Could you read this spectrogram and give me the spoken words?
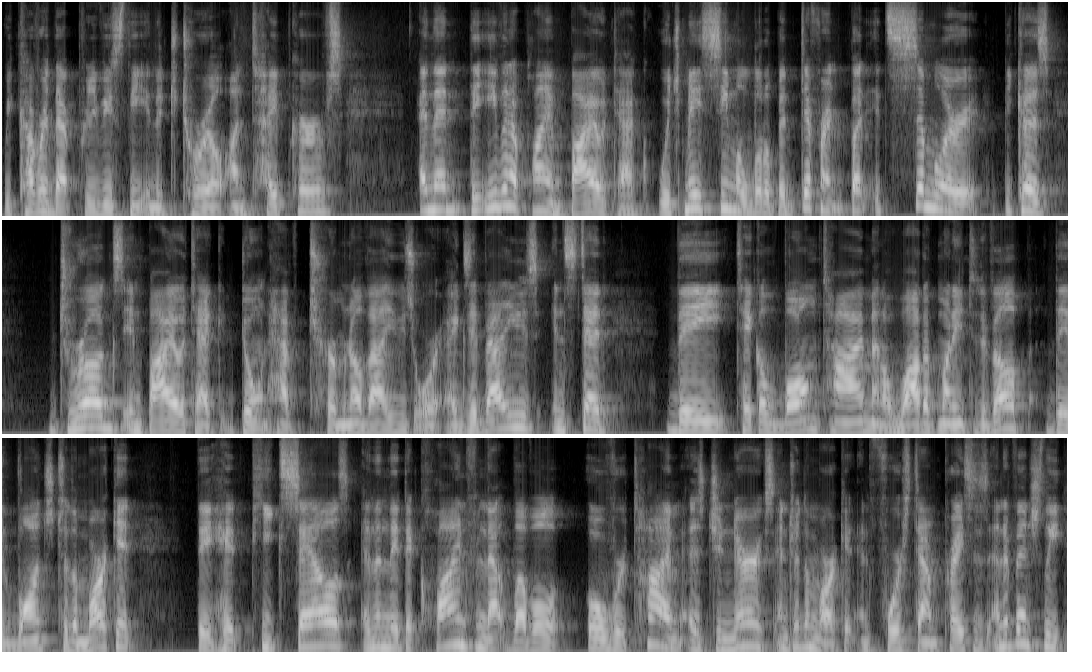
We covered that previously in the tutorial on type curves. And then they even apply in biotech, which may seem a little bit different, but it's similar because drugs in biotech don't have terminal values or exit values. Instead, they take a long time and a lot of money to develop. They launch to the market, they hit peak sales, and then they decline from that level over time as generics enter the market and force down prices. And eventually,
